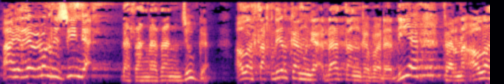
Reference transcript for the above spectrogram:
Akhirnya memang rezeki enggak datang-datang juga Allah takdirkan nggak datang kepada dia karena Allah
